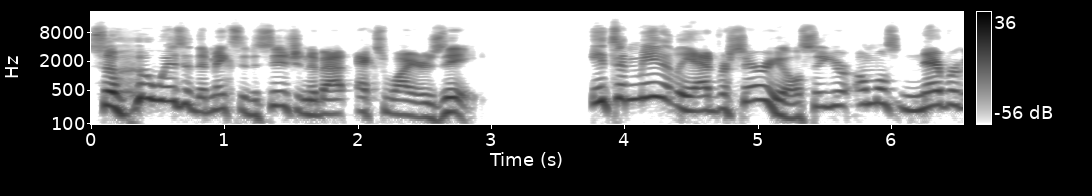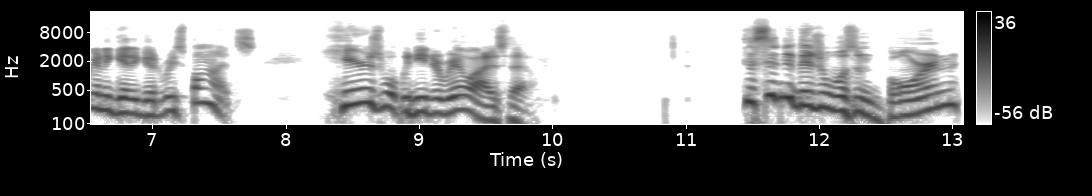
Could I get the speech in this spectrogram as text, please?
So who is it that makes a decision about X, Y, or Z? It's immediately adversarial, so you're almost never going to get a good response. Here's what we need to realize though this individual wasn't born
